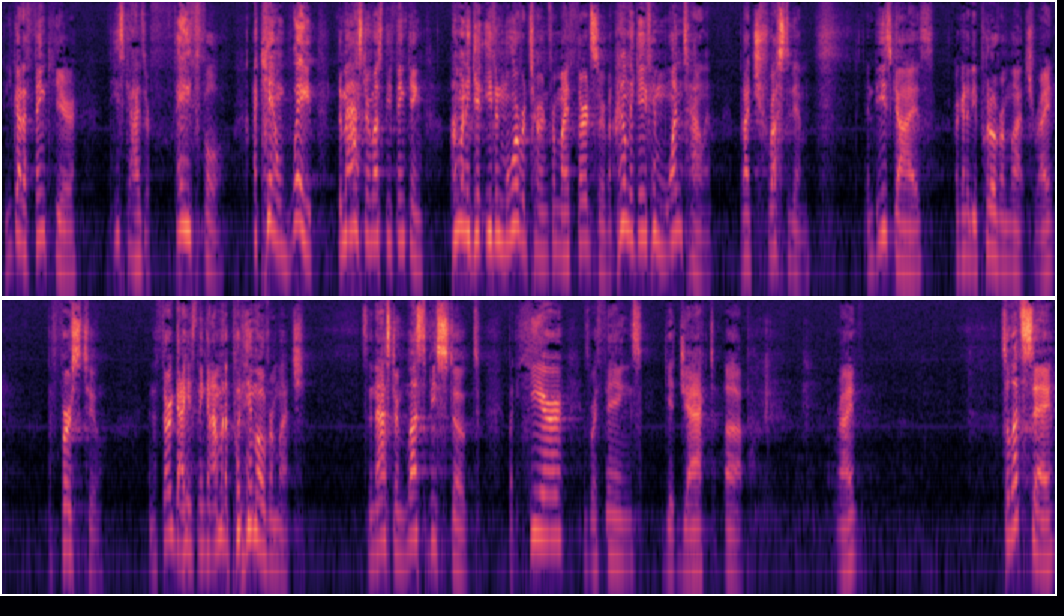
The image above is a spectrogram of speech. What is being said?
And you've got to think here, these guys are faithful. I can't wait. The master must be thinking, I'm going to get even more return from my third servant. I only gave him one talent, but I trusted him. And these guys are going to be put over much, right? The first two. And the third guy, he's thinking, I'm going to put him over much. So the master must be stoked. But here is where things get jacked up, right? So let's say,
